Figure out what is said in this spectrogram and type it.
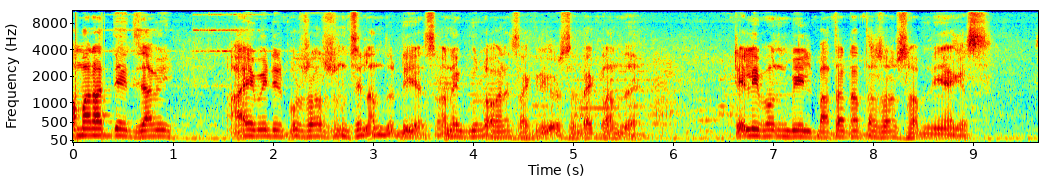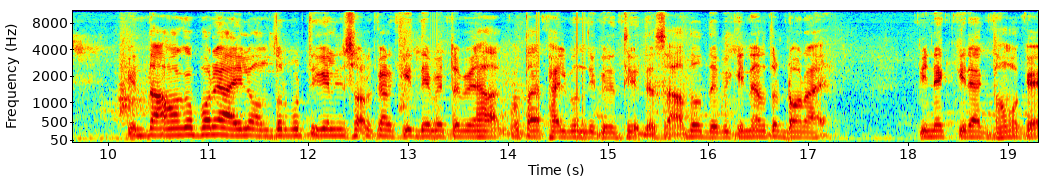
আমার হাত দিয়ে দিছে। আমি আইএমএডির প্রশাসন ছিলাম তো ডিএস অনেকগুলো ওখানে চাকরি করছে। দেখলাম যে টেলিফোন বিল পাতা টাতা সব সব নিয়ে গেছে। কিন্তু আমাকে পরে আইলো, অন্তর্বর্তীকালীন সরকার কি দেবে টেবে, হা, কোথায় ফাইলবন্দি করে দিয়ে দিয়েছে, আদৌ দেবে কিনার তো ডরায়। পিনেক, কিরাক, ধমকে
